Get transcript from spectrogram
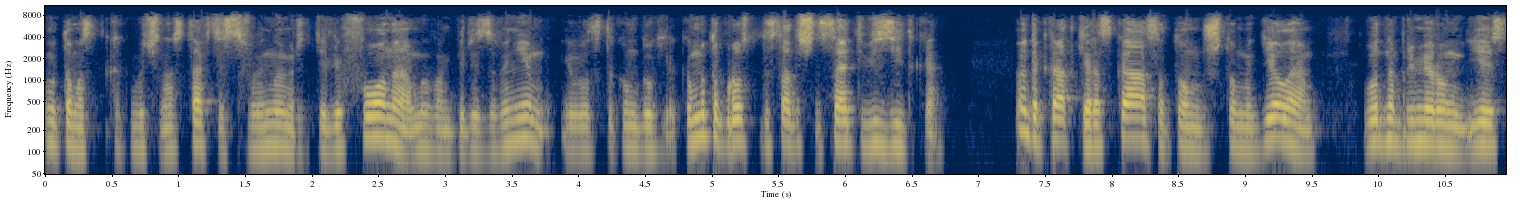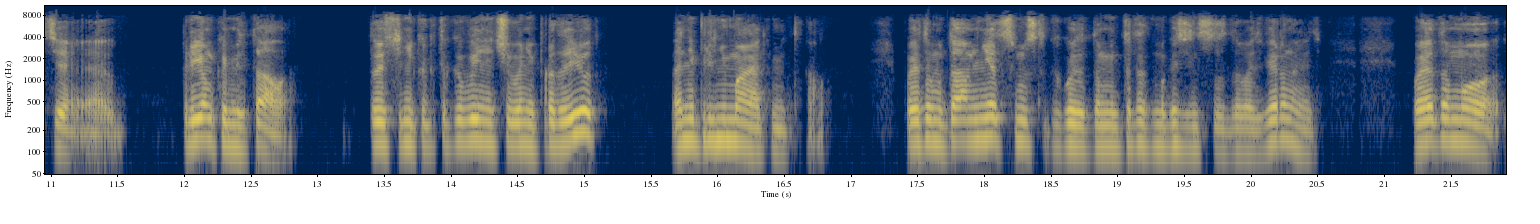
ну, там, как обычно, оставьте свой номер телефона, мы вам перезвоним, и вот в таком духе. Кому-то просто достаточно сайт-визитка. Ну, это краткий рассказ о том, что мы делаем. Вот, например, он есть э, приемка металла. То есть они как таковые ничего не продают, они принимают металл. Поэтому там нет смысла какой-то там интернет-магазин создавать, верно ведь? Поэтому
